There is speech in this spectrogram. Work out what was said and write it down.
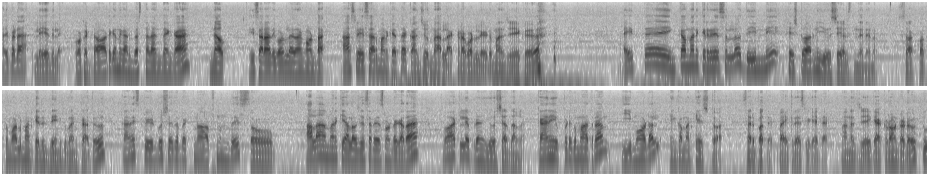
అయిపోయా లేదులే. ఒక డాట్ కింద కనిపిస్తున్నాడు అంతే ఇంకా. నవ్ ఈసారి అది కూడా లేదనుకుంటా. అసలు ఈసారి మనకైతే కన్సూమర్లు ఎక్కడ కూడా లేడు మన జేక్ అయితే ఇంకా మనకి రేసుల్లో దీన్ని హెస్టువార్ని యూజ్ చేయాల్సిందే నేను. సో ఆ కొత్త మోడల్ మనకైతే దేనికి పనికి రాదు కానీ స్పీడ్ బూస్ట్ అయితే పెట్టిన ఆప్షన్ ఉంది. సో అలా మనకి అలౌ చేసే రేసులు ఉంటాయి కదా వాటిలో ఎప్పుడైనా యూజ్ చేద్దాంలే. కానీ ఇప్పటికి మాత్రం ఈ మోడల్ ఇంకా మనకి ఇష్టం. సరిపోతాయి బైక్ రేస్లకి అయితే. మన జేక్ ఎక్కడ ఉంటాడు? టూ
